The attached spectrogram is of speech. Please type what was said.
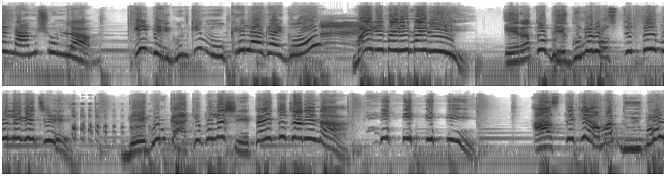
এর নাম শুনলাম। এই বেগুন কি মুখে লাগায় গো? মাইরি মাইরি মাইরি! এরা তো বেগুনের অস্তিত্বই ভুলে গেছে। বেগুন কাকে বলে সেটাই তো জানে না। আজ থেকে আমার দুই বউ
